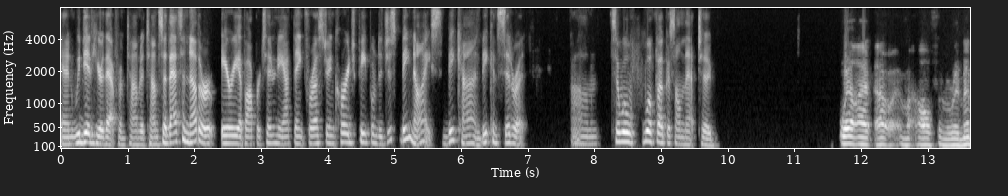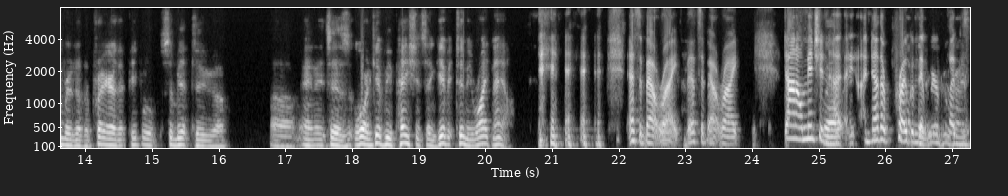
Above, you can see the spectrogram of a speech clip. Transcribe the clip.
And we did hear that from time to time. So that's another area of opportunity, I think, for us to encourage people to just be nice, be kind, be considerate. Um, so we'll we'll focus on that too. Well, I, I often remembered of the prayer that people submit to, uh, uh, and it says, "Lord, give me patience and give it to me right now." That's about right. That's about right. Don, I'll mention well, a, another program okay, that we're focused.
